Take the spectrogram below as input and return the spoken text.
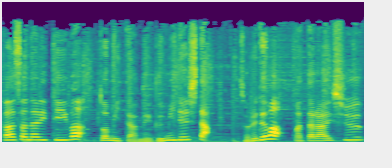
パーソナリティは富田恵でした。それではまた来週。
